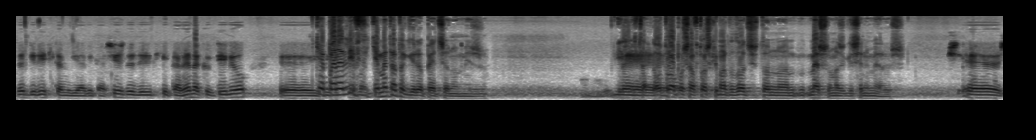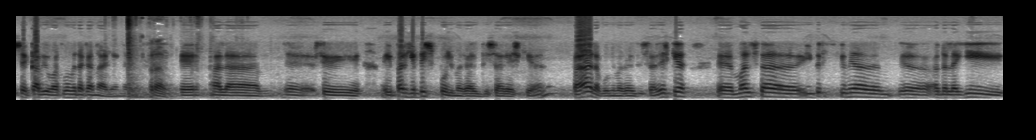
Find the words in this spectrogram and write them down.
δεν τηρήθηκαν οι διαδικασίες, δεν τηρήθηκε κανένα κριτήριο. Ε, και επαναλήφθηκε μετά τον κύριο Πέτσα νομίζω. Ο τρόπος αυτός χρηματοδότησης των ε, μέσων μαζικής ενημέρωσης. Ε, σε κάποιο βαθμό με τα κανάλια, ναι. Ε, αλλά ε, στη, υπάρχει επίσης πολύ μεγάλη δυσαρέσκεια, πάρα πολύ μεγάλη δυσαρέσκεια. Ε, μάλιστα υπήρχε και μια ε, ανταλλαγή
